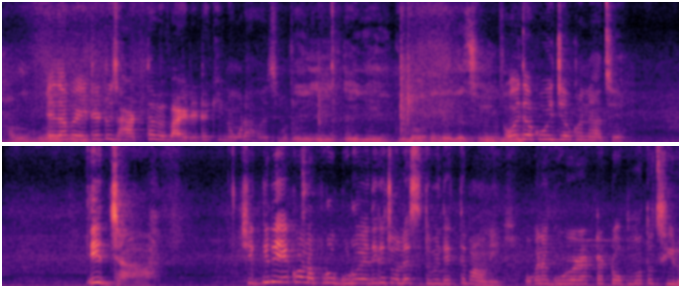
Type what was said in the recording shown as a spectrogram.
ঝাড়ুগুলো এই দেখো এটা একটু ঝাড়তে হবে বাইরে এটা কি নোংরা হয়েছে। ওই দেখো ওই যে ওখানে আছে। এই যা শিগগিরই এ করো না পুরো গুঁড়ো এদিকে চলে এসছে তুমি দেখতে পাওনি। ওখানে গুঁড়োর একটা টোপ মতো ছিল।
